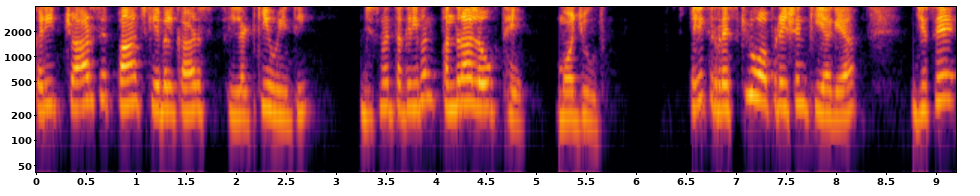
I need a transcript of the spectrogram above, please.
करीब चार से पाँच केबल कार्स लटकी हुई थी, जिसमें तकरीबन पंद्रह लोग थे। मौजूद। एक रेस्क्यू ऑपरेशन किया गया, जिसे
